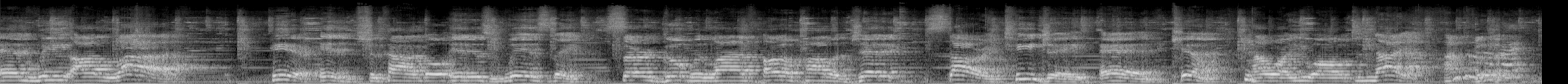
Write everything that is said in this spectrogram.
And we are live here in Chicago. It is Wednesday. Sir Goodwin Live, unapologetic, starring TJ and Kim. How are you all tonight? I'm doing Good. all right.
